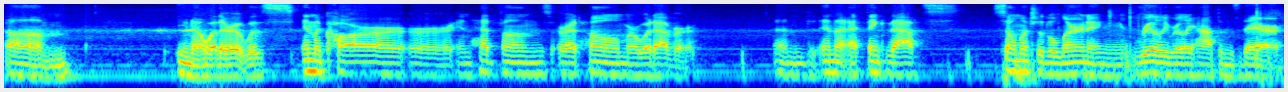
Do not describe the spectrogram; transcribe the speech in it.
Um, you know, whether it was in the car or in headphones or at home or whatever. And and I think that's so much of the learning really really happens there.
